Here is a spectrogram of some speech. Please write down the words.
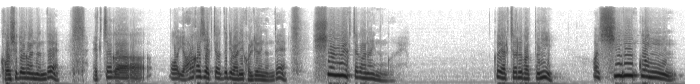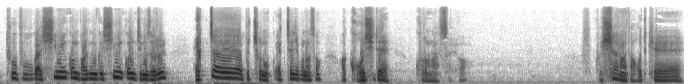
거실에 갔는데 액자가 뭐 여러 가지 액자들이 많이 걸려 있는데 희한한 액자가 하나 있는 거예요. 그 액자를 봤더니 아, 시민권 두 부부가 시민권 받은 그 시민권 증서를 액자에 붙여놓고 액자 집어넣어서 아, 거실에 걸어놨어요. 그 희한하다. 어떻게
